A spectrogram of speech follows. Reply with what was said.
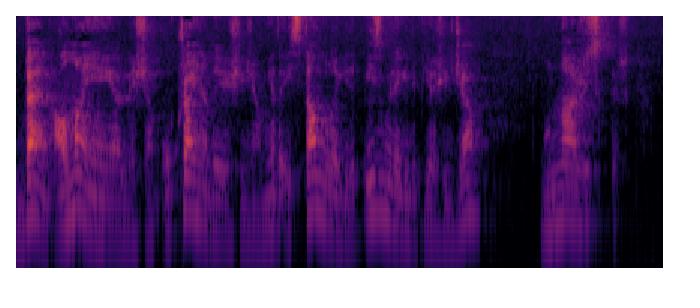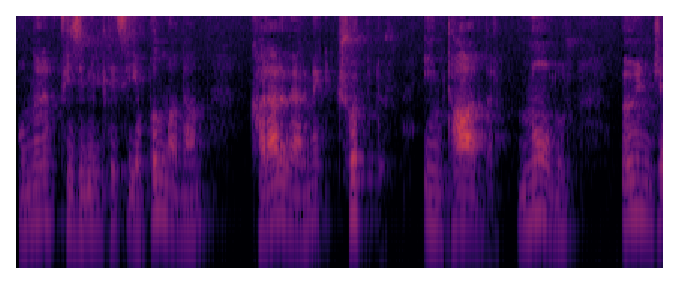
ben Almanya'ya yerleşeceğim, Ukrayna'da yaşayacağım ya da İstanbul'a gidip İzmir'e gidip yaşayacağım. Bunlar risktir. Bunların fizibilitesi yapılmadan karar vermek çöptür, intihardır. Ne olur önce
